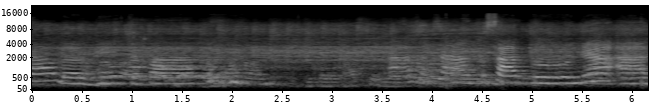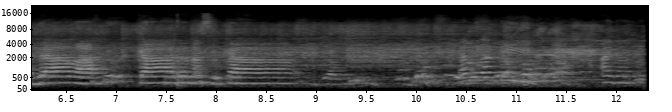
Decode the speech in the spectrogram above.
bisa lebih cepat. Satu-satunya adalah karena suka. Ganti-ganti ayo ganti.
